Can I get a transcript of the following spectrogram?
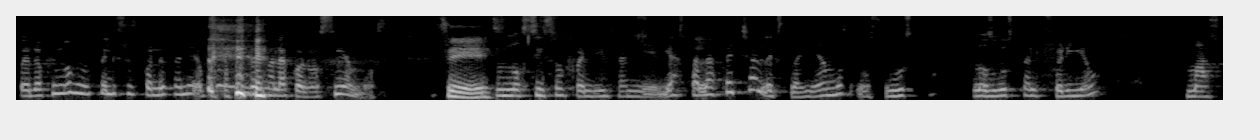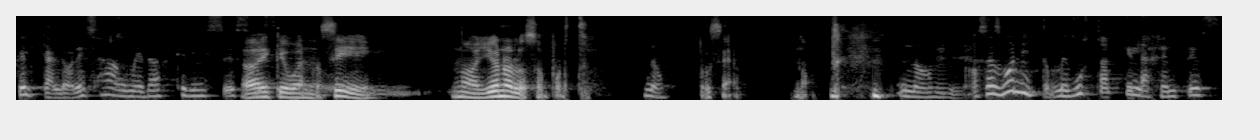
pero fuimos muy felices con esa nieve porque no la conocíamos. Sí. Entonces nos hizo feliz la nieve. Y hasta la fecha la extrañamos, nos gusta, nos gusta el frío, más que el calor, esa humedad que dices. Ay, qué bueno, sí. No, yo no lo soporto. No. O sea, no. No, o sea, es bonito. Me gusta que la gente es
